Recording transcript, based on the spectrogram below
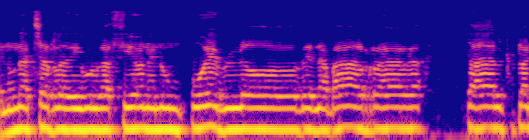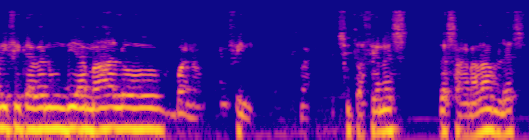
en una charla de divulgación en un pueblo de Navarra, tal, planificada en un día malo, bueno, en fin, situaciones desagradables.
